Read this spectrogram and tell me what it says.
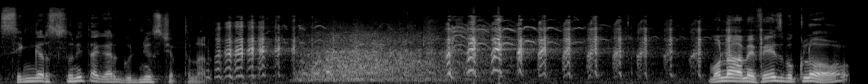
సింగర్ సునీత గారు గుడ్ న్యూస్ చెప్తున్నారు. మొన్న ఆమె ఫేస్బుక్లో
